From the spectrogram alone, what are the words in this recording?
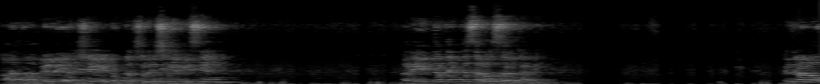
आज लाभलेले असे डॉक्टर सुरेश सिंह आणि इतर त्यांचे सर्व सहकारी. मित्रांनो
